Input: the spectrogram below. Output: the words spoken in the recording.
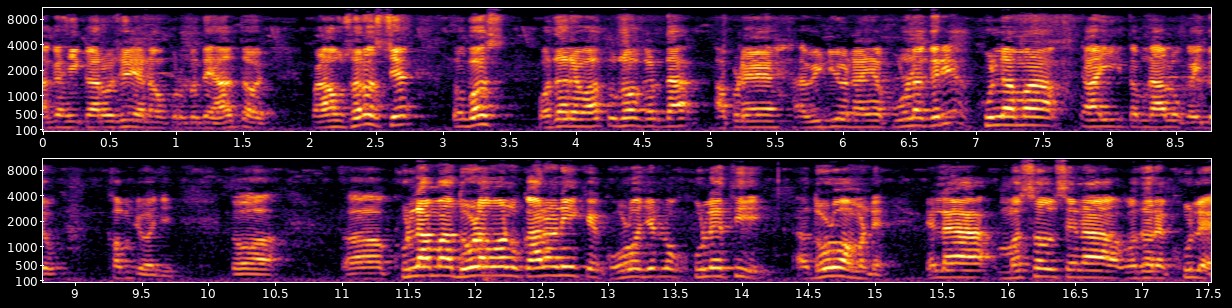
આગાહીકારો છે, એના ઉપર બધે હાલતા હોય. પણ આવું સરસ છે. તો બસ, વધારે વાતું ન કરતા. આપણે આ વિડીયોને અહીંયા પૂર્ણ કરીએ. ખુલ્લામાં આ તમને આલો કહી દઉં. સમજો હજી. તો ખુલ્લામાં દોડાવવાનું કારણ એ કે ઘોડો જેટલો ખુલેથી દોડવા માંડે. એટલે મસલ્સ એના વધારે ખુલે.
